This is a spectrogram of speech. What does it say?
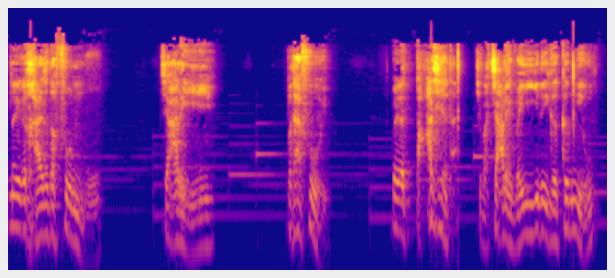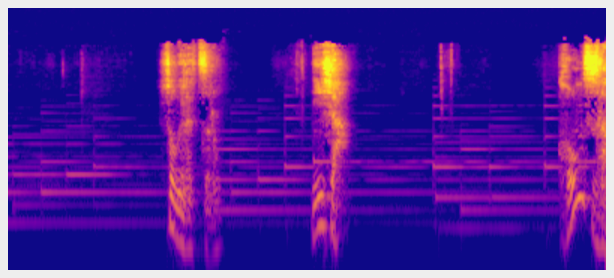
那个孩子的父母家里不太富裕，为了答谢他，就把家里唯一的一个耕牛送给了子路。你想，孔子的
